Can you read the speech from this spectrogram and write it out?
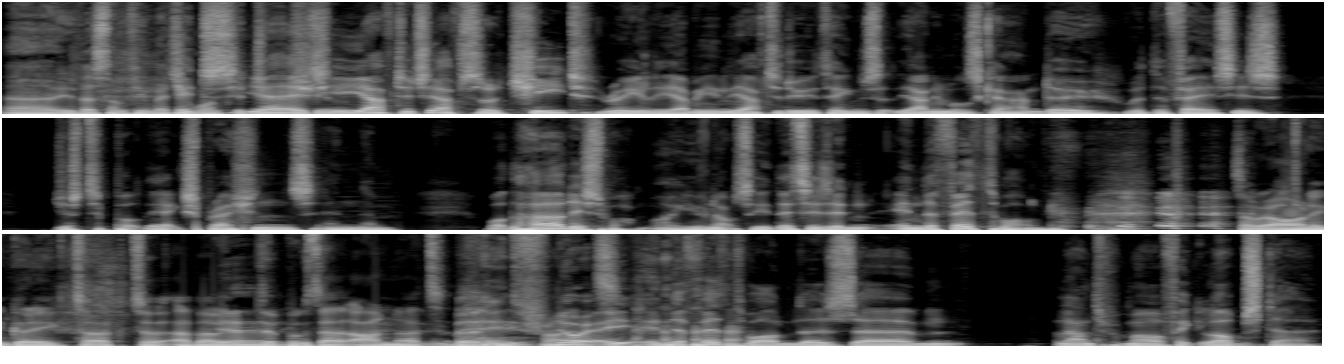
Uh, is that something that you It's, wanted yeah, to it's, achieve? you have to you have to sort of cheat, really. I mean, you have to do things that the animals can't do with the faces, just to put the expressions in them. What the hardest one? Oh, you've not seen this is in in the fifth one. So we're only going to talk to about Yeah. the books that are not But in no, in the fifth one, there's um, an anthropomorphic lobster.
